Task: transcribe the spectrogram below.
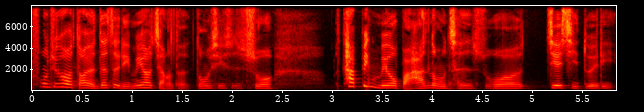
奉俊昊导演在这里面要讲的东西是说。他并没有把它弄成说阶级对立，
